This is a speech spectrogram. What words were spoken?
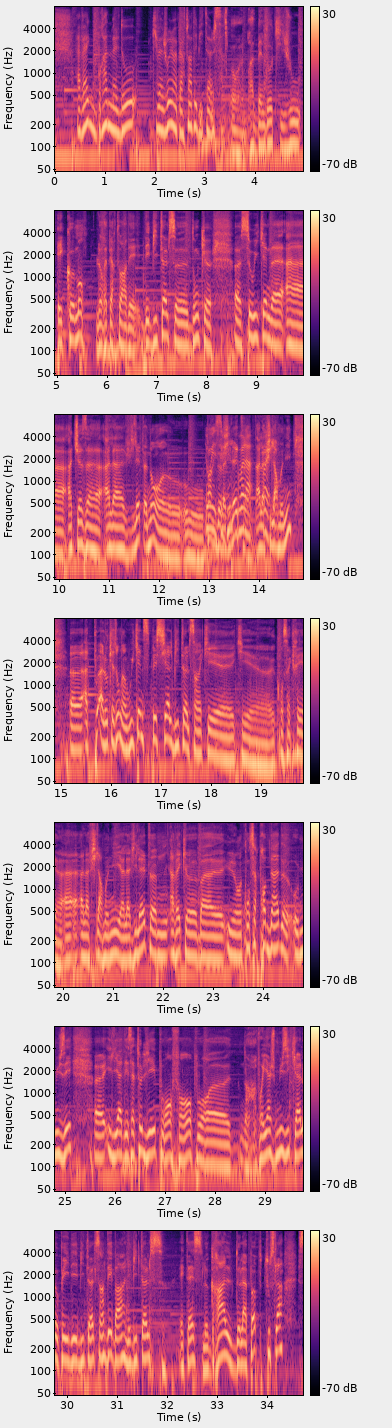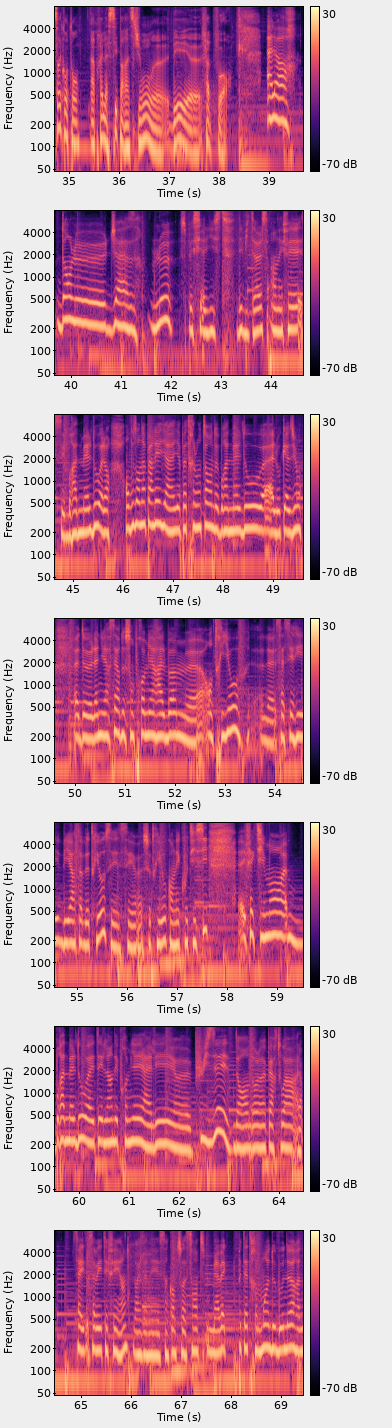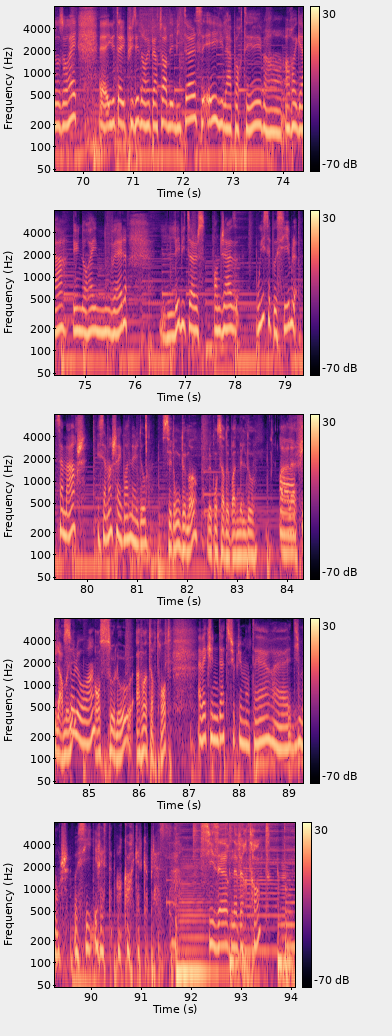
avec Brad Meldo qui va jouer le répertoire des Beatles. Euh, Brad Beldo qui joue et comment le répertoire des, des Beatles euh, donc euh, euh, ce week-end à, Jazz à, à la Villette, non euh, au parc Oui, de la Villette, voilà, à la ouais. Philharmonie, à, à l'occasion d'un week-end spécial Beatles hein, qui est, qui est consacré à, la Philharmonie et à la Villette avec bah, un concert promenade au musée. Il y a des ateliers pour enfants, pour un voyage musical au pays des Beatles, un débat, les Beatles était-ce le Graal de la pop? Tout cela 50 ans après la séparation euh, des euh, Fab Four. Alors, dans le jazz, le spécialiste des Beatles, en effet, c'est Brad Meldo. Alors, on vous en a parlé il y a, a pas très longtemps de Brad Meldo à l'occasion euh, de l'anniversaire de son premier album euh, en trio, euh, sa série The Art of the Trio. C'est euh, ce trio qu'on écoute ici. Effectivement, Brad Meldo a été l'un des premiers à aller euh, puiser dans, le répertoire. Ça, avait été fait hein, dans les années 50-60, mais avec peut-être moins de bonheur à nos oreilles. Euh, il est allé puiser dans le répertoire des Beatles et il a apporté ben, un regard et une oreille nouvelle. Les Beatles en jazz, oui, c'est possible, ça marche, et ça marche avec Brad Meldo. C'est donc demain le concert de Brad Meldo à En la Philharmonie. solo, hein. En solo à 20h30. Avec une date supplémentaire euh, dimanche aussi. Il reste encore quelques places. 6h, 9h30,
